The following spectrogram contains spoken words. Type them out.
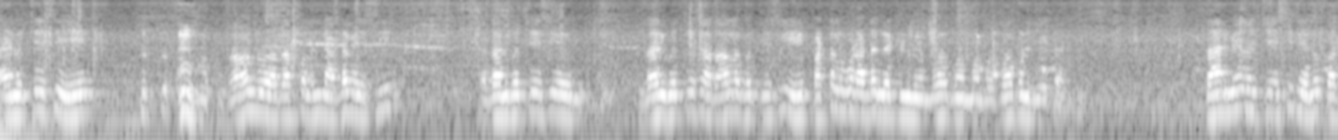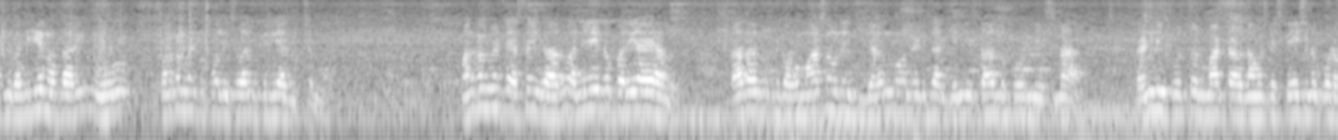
ఆయన వచ్చేసి చుట్టూ రాళ్ళు రప్పలన్నీ అడ్డం వేసి దానికి వచ్చేసి దానికి వచ్చేసి ఆ రాళ్ళకు వచ్చేసి పట్టలు కూడా అడ్డం కట్టిండు మేము పోకుండా చేయటానికి. దాని మీద వచ్చేసి నేను పది పదిహేనో తారీఖు కొనకలమెట్టు పోలీసు వారికి ఫిర్యాదు ఇచ్చున్నాను కొనకలమెట్టు ఎస్ఐ గారు అనేక పర్యాయాలు. దాదాపు ఒక మాసం నుంచి జగన్మోహన్ రెడ్డి గారికి ఎన్నిసార్లు ఫోన్ చేసినా రండి కూర్చొని మాట్లాడదామంటే స్టేషన్ కూడా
